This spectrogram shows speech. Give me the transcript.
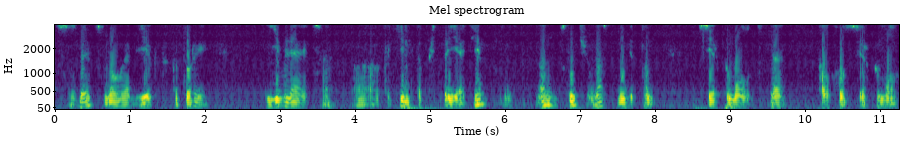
создается новый объект, который является каким-то предприятием. В данном случае у нас будет там серп и молот, да, колхоз серп и молот.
